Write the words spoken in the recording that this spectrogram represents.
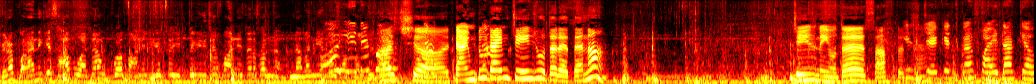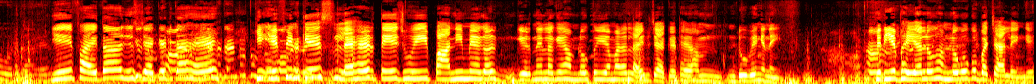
मेरा पानी के साफ़ हुआ था ऊपर पानी नहीं रहता जितना भी नीचे पानी रहता सब नगर निगम में साफ़ करते हैं। अच्छा टाइम टू टाइम चेंज होता रहता है ना? चेंज नहीं होता है साफ़ इस करते हैं। जैकेट का फ़ायदा क्या होता है? ये फ़ायदा इस जैकेट का है कि इफ़ इन केस लहर तेज हुई पानी में अगर गिरने लगे हम लोग तो ये हमारा लाइफ जैकेट है हम डूबेंगे नहीं। फिर ये भैया लोग हम लोगों को बचा लेंगे।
